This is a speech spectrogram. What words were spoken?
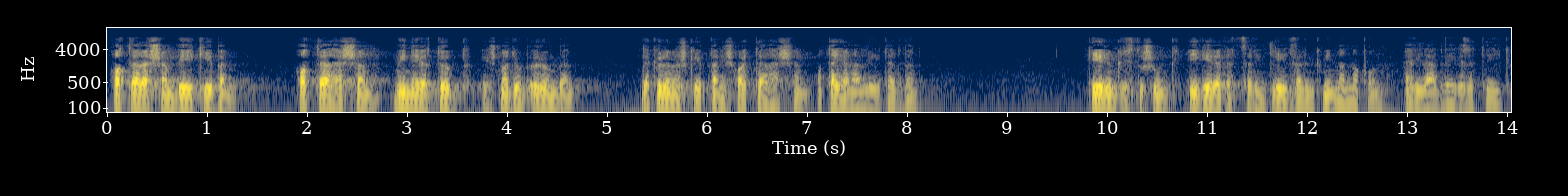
hadd telhessen békében, hadd telhessen minél több és nagyobb örömben, de különösképpen is hagy telhessen a Te jelenlétedben. Kérünk Krisztusunk, ígéretet szerint légy velünk minden napon, e világ végezetéig.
